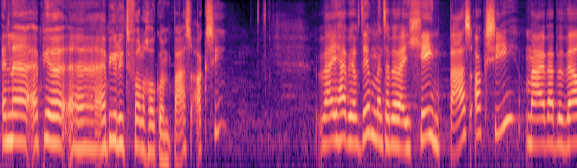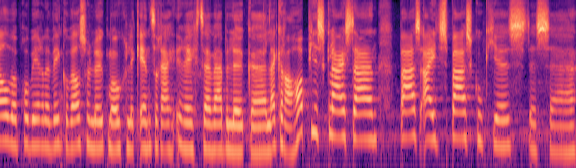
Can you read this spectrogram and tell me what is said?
En eh, heb je, eh, hebben jullie toevallig ook een paasactie? Wij hebben op dit moment hebben wij geen paasactie. Maar we, hebben wel, we proberen de winkel wel zo leuk mogelijk in te richten. We hebben leuke, lekkere hapjes klaarstaan. Paaseitjes, paaskoekjes. Dus, eh, en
